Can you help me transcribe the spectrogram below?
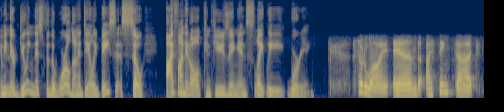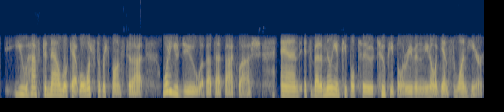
I mean, they're doing this for the world on a daily basis. So I find it all confusing and slightly worrying. So do I. And I think that you have to now look at well, what's the response to that? What do you do about that backlash? And it's about a million people to two people, or even you know against one here.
